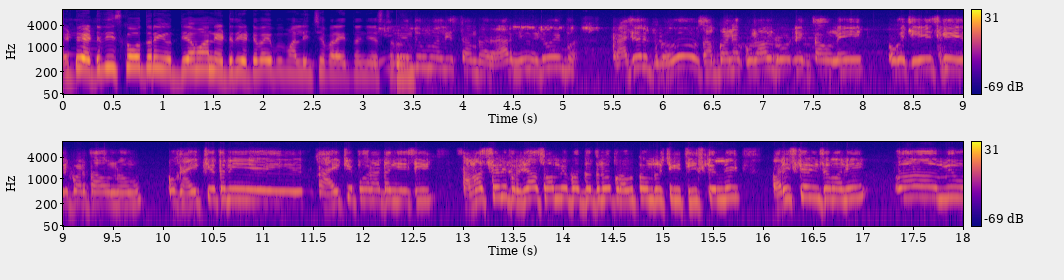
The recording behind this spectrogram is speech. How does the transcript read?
ఎటు ఎటు తీసుకోవద్దు ఈ ఉద్యమాన్ని? ఎటు ఎటువైపు మళ్ళించే ప్రయత్నం మేము చేస్తున్నారు ఎందుకు మళ్ళీ ఇస్తాం బ్రదర్? మేము ఎటువైపు ప్రజలు ఇప్పుడు సబ్బండ కులాలు రోడ్లు ఎక్కుతా ఉన్నాయి ఒక జేఏసీగా ఏర్పడతా ఉన్నాం. ఒక ఐక్యతని ఒక ఐక్య పోరాటం చేసి సమస్యని ప్రజాస్వామ్య పద్ధతిలో ప్రభుత్వం దృష్టికి తీసుకెళ్ళి పరిష్కరించమని మేము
